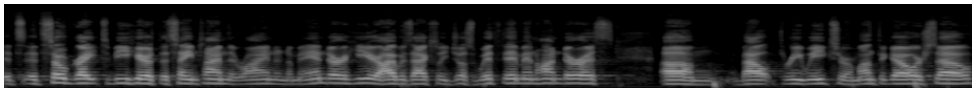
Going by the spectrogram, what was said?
It's, it's so great to be here at the same time that Ryan and Amanda are here. I was actually just with them in Honduras um, about three weeks or a month ago or so.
